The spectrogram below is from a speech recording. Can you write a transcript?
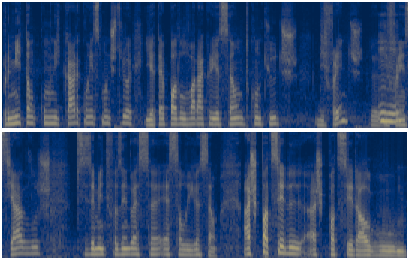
permitam comunicar com esse mundo exterior e até pode levar à criação de conteúdos diferentes, uhum. diferenciados, precisamente fazendo essa, essa ligação. Acho que pode ser, acho que pode ser algo,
